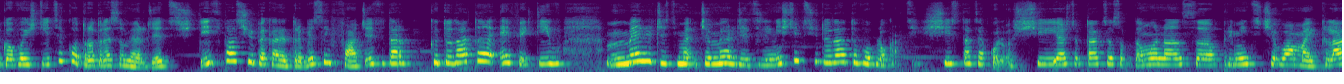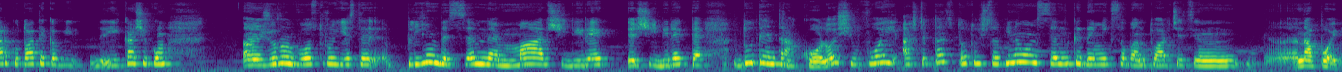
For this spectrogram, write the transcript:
că voi știți încotro trebuie să mergeți, știți pașii pe care trebuie să-i faceți, dar câteodată, efectiv, mergeți ce mergeți liniștiți și deodată vă blocați și stați acolo și așteptați o săptămână să primiți ceva mai clar, cu toate că e ca și cum în jurul vostru este plin de semne mari și, direct, și directe, du-te într-acolo și voi așteptați totuși să vină un semn cât de mic să vă întoarceți în, înapoi.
